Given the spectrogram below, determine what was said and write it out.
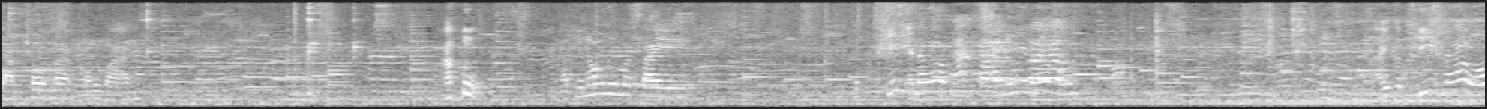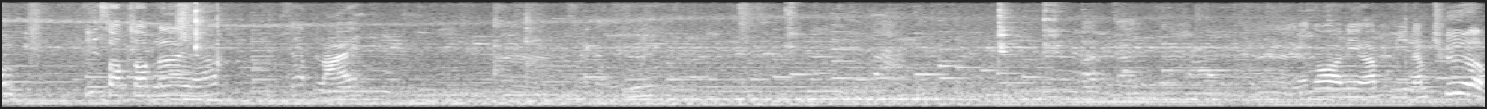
จับชอบมากของหวาน เอาเอาพี่น้องนี่มาใส่กะทินะครับใส่นี่นะครับ กะทินะครับผมที่สดๆเลยนะครับแซ่บหลายใส่กะทิอ่าแล้วก็นี่ครับมีน้ำเชื่อม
